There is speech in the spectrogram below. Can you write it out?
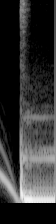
Woo!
